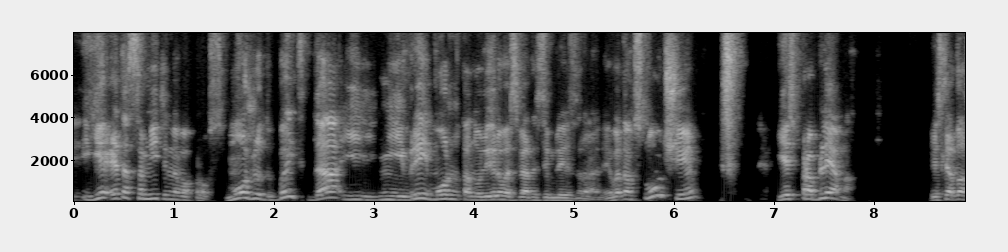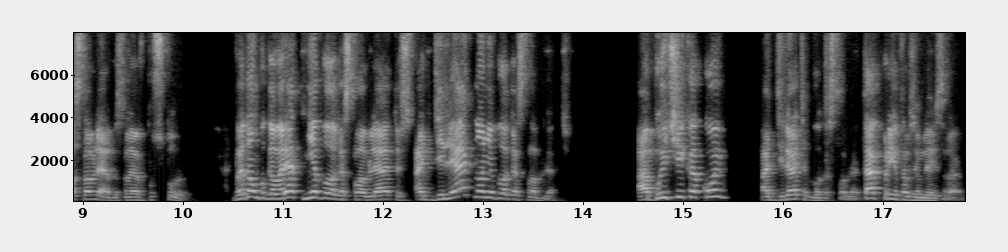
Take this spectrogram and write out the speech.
это сомнительный вопрос. Может быть, да, и не еврей может аннулировать святость земли Израиля. И в этом случае есть проблема. Если я благословляю, благословляю впустую. Этом говорят не благословлять, то есть отделять, но не благословлять. Обычай какой? Отделять и благословлять. Так принято в земле Израиля.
